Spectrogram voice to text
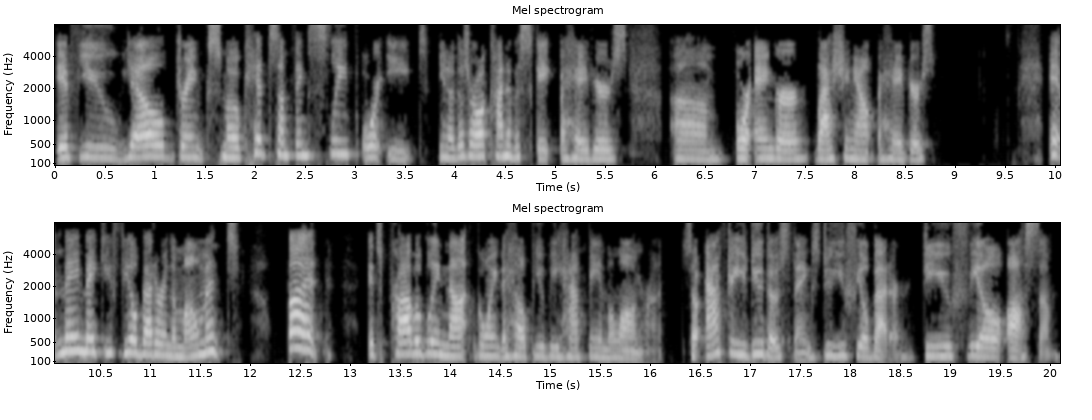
if you yell drink smoke hit something sleep or eat you know those are all kind of escape behaviors um, or anger lashing out behaviors. It may make you feel better in the moment but it's probably not going to help you be happy in the long run. So after you do those things do you feel better? Do you feel awesome?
